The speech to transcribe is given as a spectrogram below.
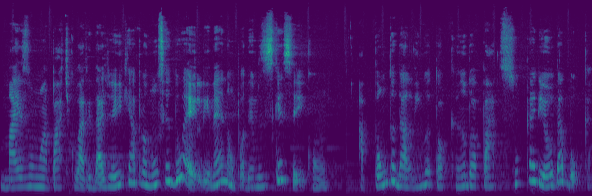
Mais uma particularidade aí que é a pronúncia do L, né? Não podemos esquecer, com a ponta da língua tocando a parte superior da boca.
